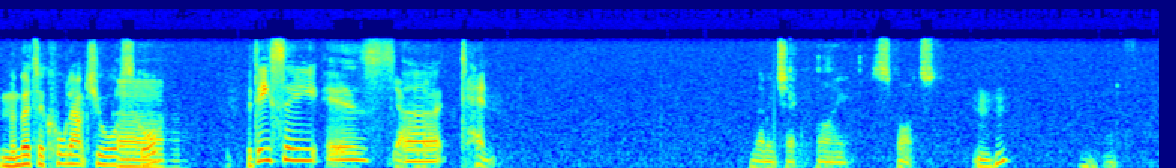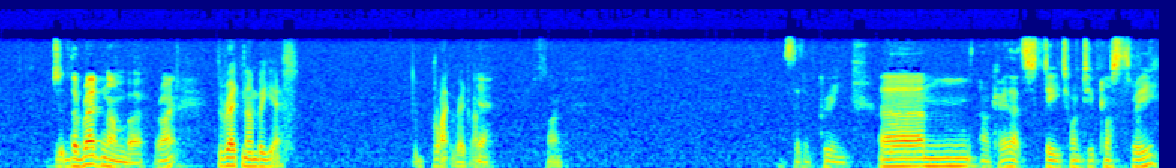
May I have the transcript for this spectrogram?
Remember to call out your score. Uh, The DC is Yeah, uh, 10. let me check my spots. hmm The red number, right? The red number, yes. The bright red one. Yeah. Instead of green. Um, okay, that's D20 plus 3.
